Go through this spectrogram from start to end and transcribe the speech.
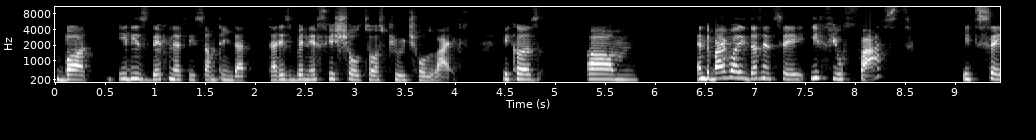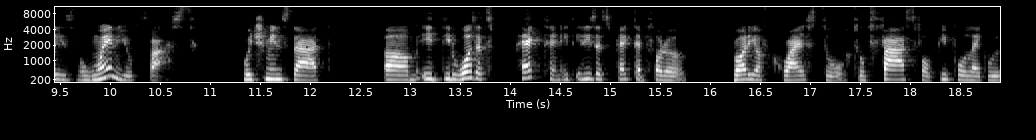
but it is definitely something that that is beneficial to our spiritual life because um, in the Bible it doesn't say if you fast, it says when you fast, which means that um, it it was expected it, it is expected for the body of Christ to to fast for people like we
